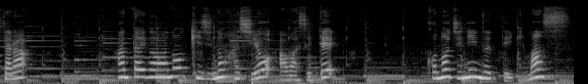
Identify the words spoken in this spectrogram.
したら反対側の生地の端を合わせてこの字に縫っていきます。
